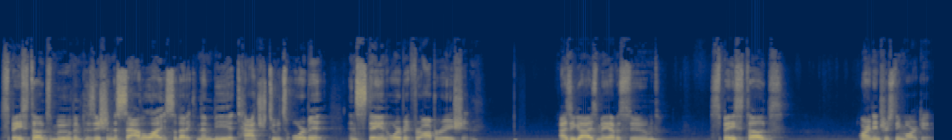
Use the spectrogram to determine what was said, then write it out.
Space tugs move and position the satellite so that it can then be attached to its orbit and stay in orbit for operation. As you guys may have assumed, space tugs are an interesting market.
